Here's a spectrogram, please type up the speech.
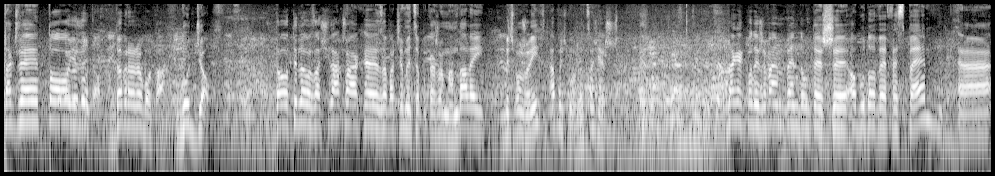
Także to... Dobra robota. Dobra robota. Good job. To tyle o zasilaczach. E, Zobaczymy, co pokażą nam dalej. Być może nic, a być może coś jeszcze. Tak jak podejrzewałem, będą też e, obudowy FSP. E,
